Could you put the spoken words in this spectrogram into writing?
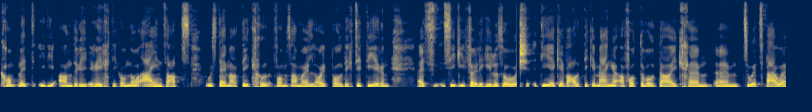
komplett in die andere Richtung. Und noch ein Satz aus dem Artikel von Samuel Leupold. Ich zitiere. Es sei völlig illusorisch, die gewaltige Menge an Photovoltaik ähm, ähm, zuzubauen.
